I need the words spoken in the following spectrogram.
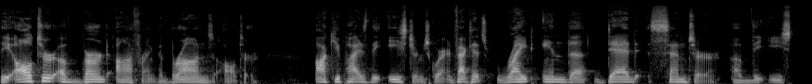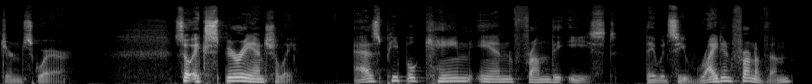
The altar of burnt offering, the bronze altar, occupies the eastern square. In fact, it's right in the dead center of the eastern square. So, experientially, as people came in from the east, they would see right in front of them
